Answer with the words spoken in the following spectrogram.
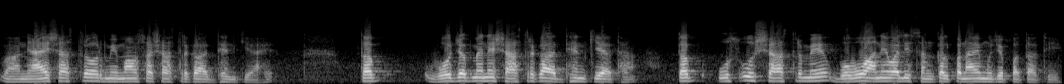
न्याय शास्त्र और मीमांसा शास्त्र का अध्ययन किया है तब वो जब मैंने शास्त्र का अध्ययन किया था, तब उस उस शास्त्र में वो वो आने वाली संकल्पनाएँ मुझे पता थी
